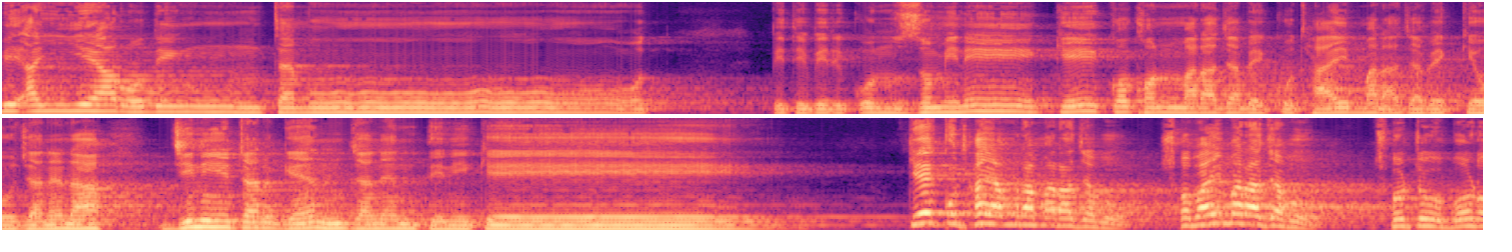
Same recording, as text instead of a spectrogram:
বিআইয়ি আরদিন তামুত। পৃথিবীর কোন জমিনে কে কখন মারা যাবে, কোথায় মারা যাবে কেউ জানে না। যিনি এটার জ্ঞান জানেন তিনি কে? কে কোথায় আমরা মারা যাব? সবাই মারা যাব। ছোট, বড়,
